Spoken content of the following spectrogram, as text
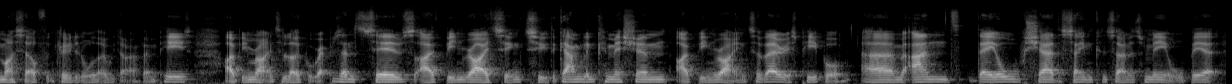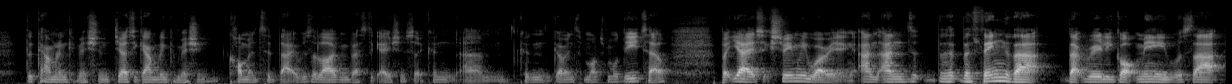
myself included, although we don't have MPs. I've been writing to local representatives. I've been writing to the Gambling Commission. I've been writing to various people, um, and they all share the same concern as me, albeit the Gambling Commission, Jersey Gambling Commission, commented that it was a live investigation, so it couldn't um, couldn't go into much more detail. But yeah, it's extremely worrying. And and the the thing that that really got me was that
